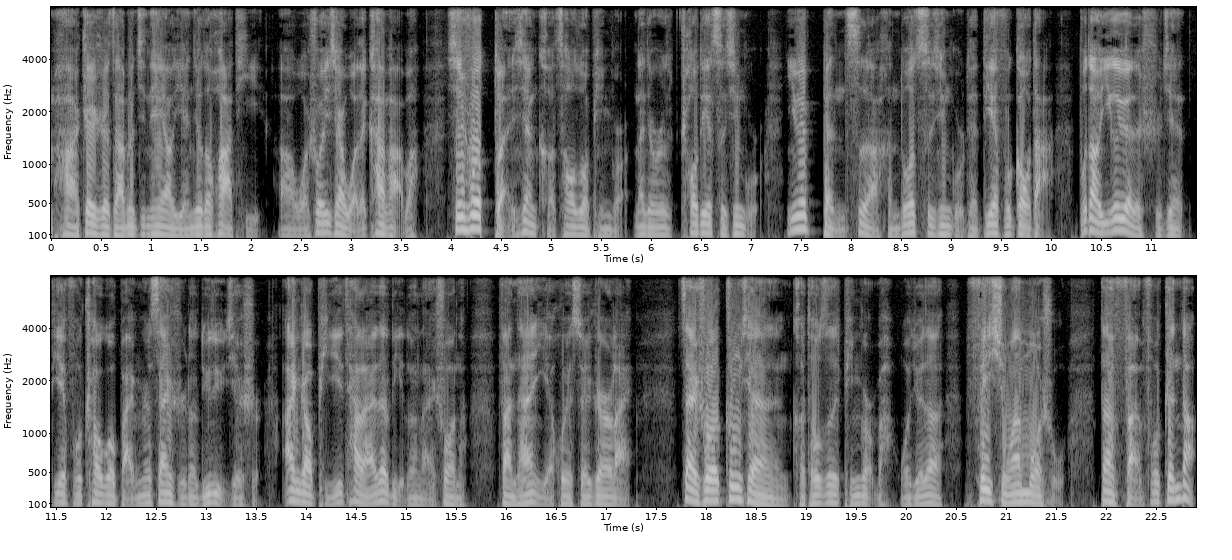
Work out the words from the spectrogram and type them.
哈，这是咱们今天要研究的话题啊。我说一下我的看法吧。先说短线可操作品种，那就是超跌次新股。因为本次啊，很多次新股的跌幅够大，不到一个月的时间，跌幅超过百分之三十的屡屡皆是。按照否极泰来的理论来说呢，反弹也会随之而来。再说中线可投资品种吧，我觉得非雄安莫属，但反复震荡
